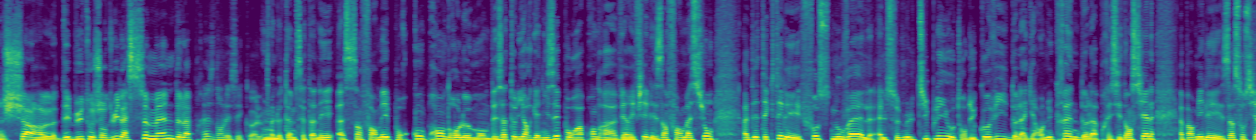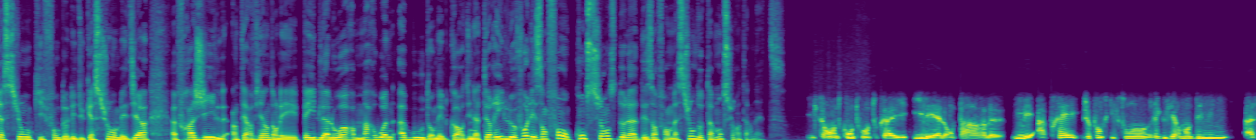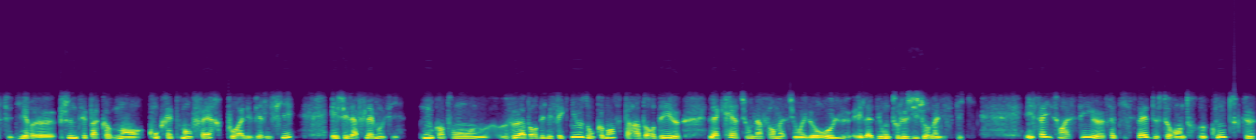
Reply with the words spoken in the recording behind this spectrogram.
Charles, débute aujourd'hui la semaine de la presse dans les écoles. Le thème cette année, s'informer pour comprendre le monde. Des ateliers organisés pour apprendre à vérifier les informations, à détecter les fausses nouvelles. Elles se multiplient autour du Covid, de la guerre en Ukraine, de la présidentielle. Parmi les associations qui font de l'éducation aux médias, Fragile intervient dans les Pays de la Loire. Marwan Aboud en est le coordinateur et il le voit, les enfants ont conscience de la désinformation, notamment sur Internet ils s'en rendent compte ou en tout cas il et elle en parlent. Mais après, je pense qu'ils sont régulièrement démunis à se dire euh, je ne sais pas comment concrètement faire pour aller vérifier et j'ai la flemme aussi. Nous, quand on veut aborder les fake news, on commence par aborder euh, la création de l'information et le rôle et la déontologie journalistique. Et ça, ils sont assez euh, satisfaits de se rendre compte que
